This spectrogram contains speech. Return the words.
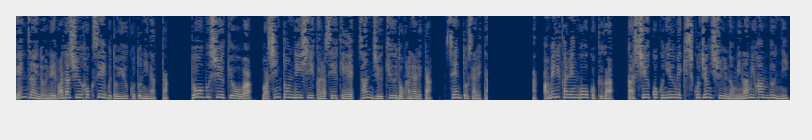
現在のネバダ州北西部ということになった。東部宗教はワシントン DC から西経39度離れた、線とされた。アメリカ連合国が合衆国ニューメキシコ準州の南半分に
